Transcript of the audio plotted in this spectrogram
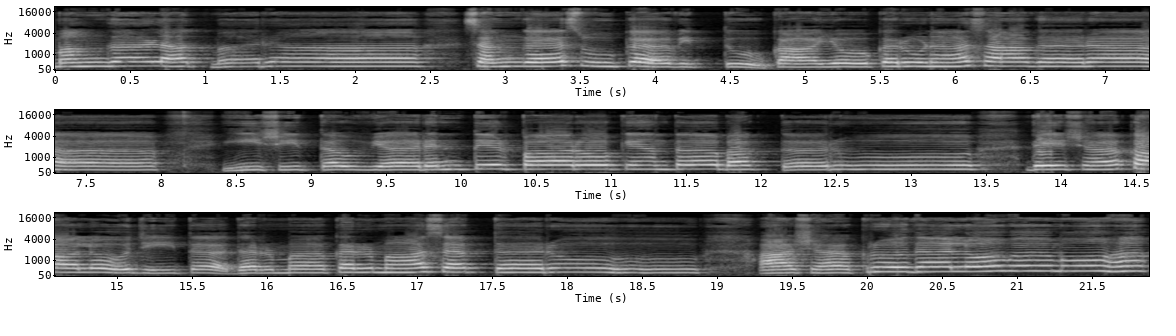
ಮಂಗಳಾತ್ಮರ. ಸಂಗ ಸುಖವಿತ್ತು ಕಾಯೋ ಕರುಣಾ ಸಾಗರ. ಈಶಿತವ್ಯರೆಂತಿರ್ಪಾರೋಕೆ ಅಂತ ಭಕ್ತರು. ದೇಶ ಕಾಲೋಜಿತ ಧರ್ಮ ಕರ್ಮಾಸಕ್ತರು ಆಶಾ ಕ್ರೋಧ ಲೋಭ ಮೋಹ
